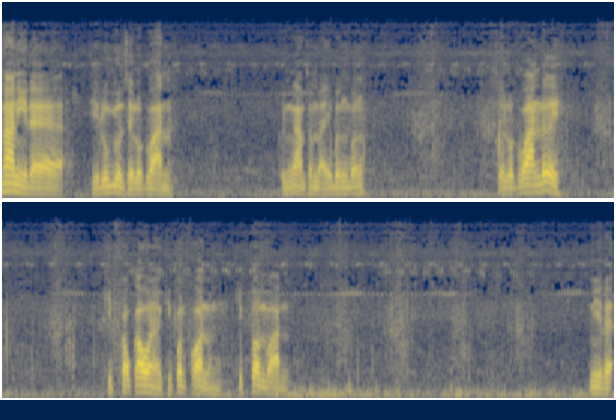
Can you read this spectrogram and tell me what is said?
หน้านี่แหละที่ลุงยุ่นเสรถหวานขึ้นงามสำไหนเบิงเบิงเสรถหวานเลย คลิปเก่าๆน่ะคลิปก้อนๆคลิปต้นหวาน นี่แหละ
